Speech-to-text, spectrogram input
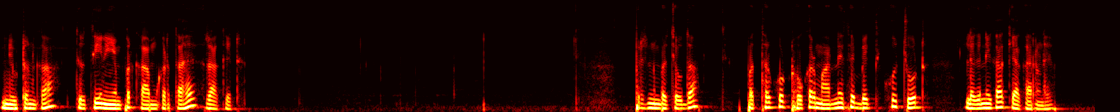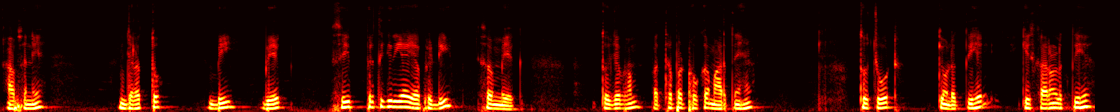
न्यूटन का तृतीय नियम पर काम करता है रॉकेट। प्रश्न नंबर चौदह। पत्थर को ठोकर मारने से व्यक्ति को चोट लगने का क्या कारण है? ऑप्शन ए जड़त्व बी वेग सी प्रतिक्रिया या फिर डी संवेग तो जब हम पत्थर पर ठोकर मारते हैं तो चोट क्यों लगती है? किस कारण लगती है?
